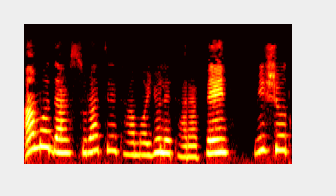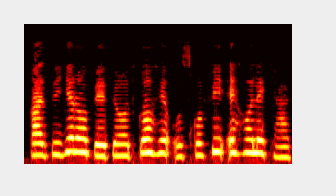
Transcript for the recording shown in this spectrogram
اما در صورت تمایل طرفین می‌شد قضیه را به دادگاه اسقفی احاله کرد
